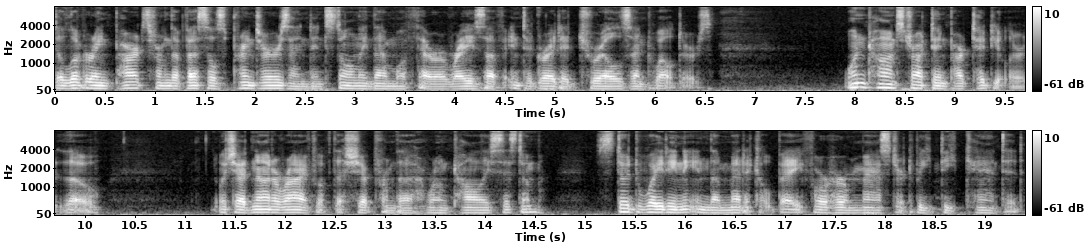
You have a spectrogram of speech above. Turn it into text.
delivering parts from the vessel's printers and installing them with their arrays of integrated drills and welders. One construct in particular, though, which had not arrived with the ship from the Rontali system, stood waiting in the medical bay for her master to be decanted.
